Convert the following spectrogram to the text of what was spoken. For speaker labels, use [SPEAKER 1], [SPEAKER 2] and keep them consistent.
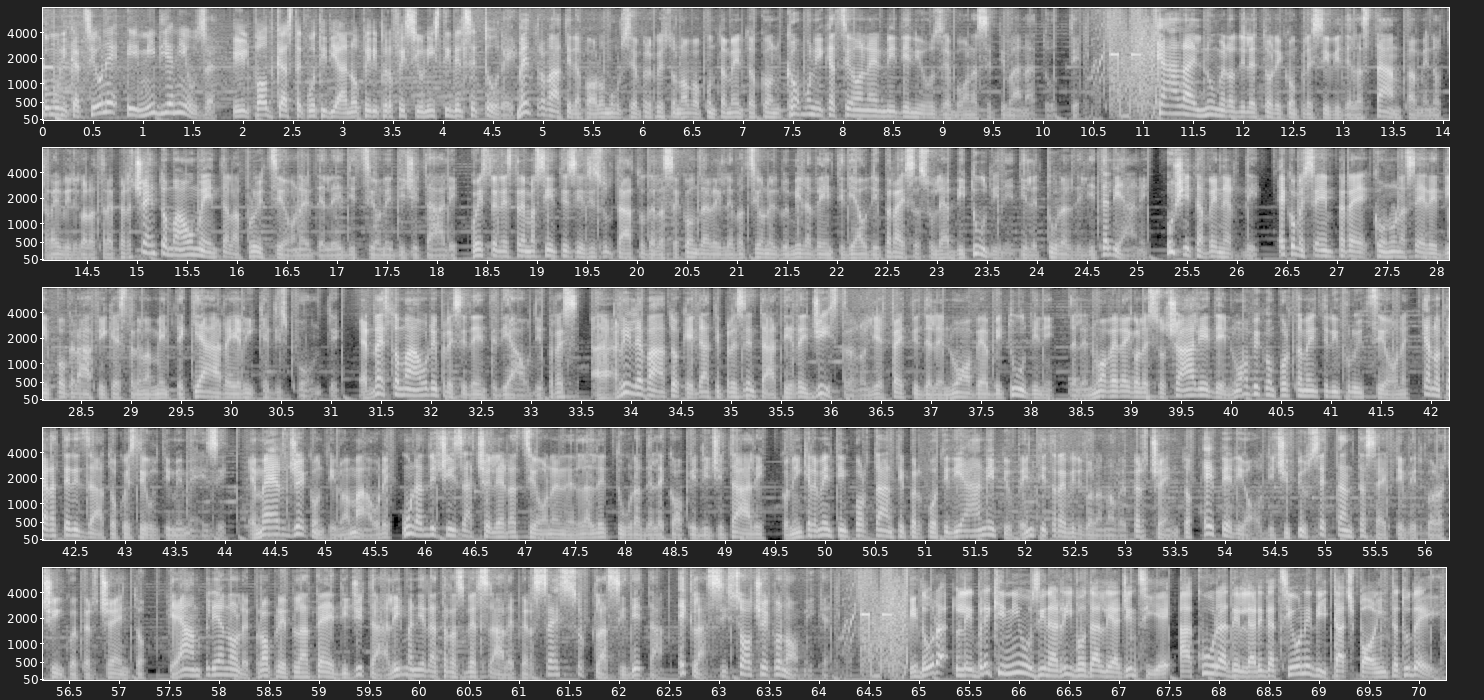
[SPEAKER 1] comunicazione e media news, il podcast quotidiano per i professionisti del settore.
[SPEAKER 2] Bentrovati da Paolo Mursia per questo nuovo appuntamento con Comunicazione e Media News e buona settimana a tutti. Cala il numero di lettori complessivi della stampa, meno 3,3%, ma aumenta la fruizione delle edizioni digitali. Questo in estrema sintesi il risultato della seconda rilevazione 2020 di Audi Press sulle abitudini di lettura degli italiani, uscita venerdì e come sempre con una serie di infografiche estremamente chiare e ricche di spunti. Ernesto Mauri, presidente di Audi Press, ha rilevato che i dati presentati registrano gli effetti delle nuove abitudini, delle nuove regole sociali e dei nuovi comportamenti di fruizione che hanno caratterizzato questi ultimi mesi. Emerge, continua Mauri, una decisa accelerazione nella lettura delle copie digitali, con incrementi importanti per quotidiani più 23,9% e periodici più 77,5%, che ampliano le proprie platee digitali in maniera trasversale per sesso, classi di età e classi socio-economiche.
[SPEAKER 1] Ed ora le breaking news in arrivo dalle agenzie a cura della redazione di Touchpoint Today.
